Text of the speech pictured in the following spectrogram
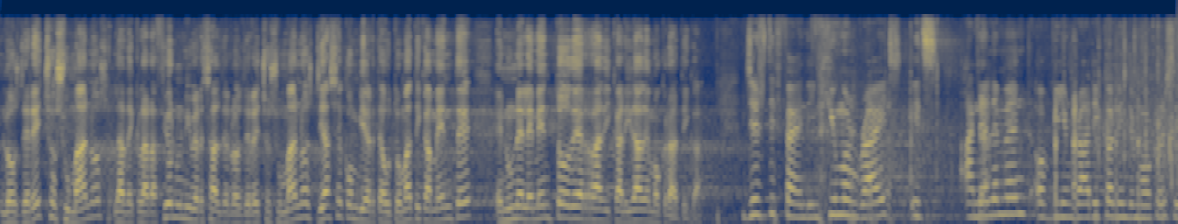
los, derechos humanos, la Declaración Universal de los Derechos Humanos ya se convierte automáticamente en un elemento de radicalidad democrática. Just defending human rights, it's an yeah. element of being radical in democracy.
